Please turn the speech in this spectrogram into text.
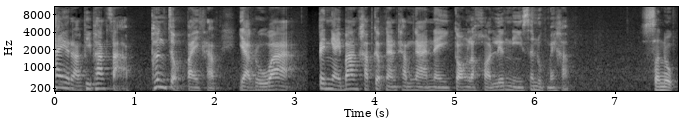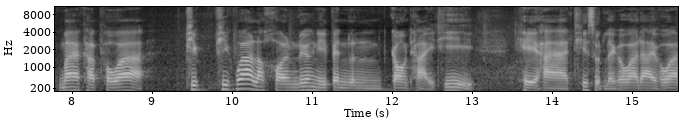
ให้รักพิพากษาเพิ่งจบไปครับ อยากรู้ว่าเป็นไงบ้างครับกับการทำงานในกองละครเรื่องนี้สนุกไหมครับ สนุกมากครับ เพราะว่าพี่พี่ว่าละครเรื่องนี้เป็นกองถ่ายที่เฮฮาที่สุดเลยก็ว่าได้ เพราะว่า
